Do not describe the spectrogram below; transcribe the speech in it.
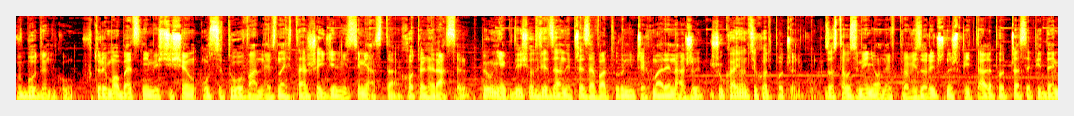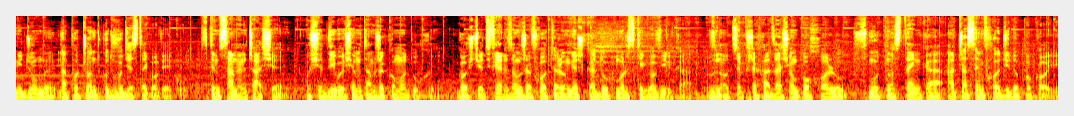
w budynku, w którym obecnie mieści się usytuowany w najstarszej dzielnicy miasta hotel Russell, był niegdyś odwiedzany przez awanturniczych marynarzy szukających odpoczynku. Został zmieniony w prowizoryczny szpital podczas epidemii dżumy na początku XX wieku. W tym samym czasie osiedliły się tam rzekomo duchy. Goście twierdzą, że w hotelu mieszka duch morskiego wilka. W nocy przechadza się po holu, smutno stęka, a czasem wchodzi do pokoi.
